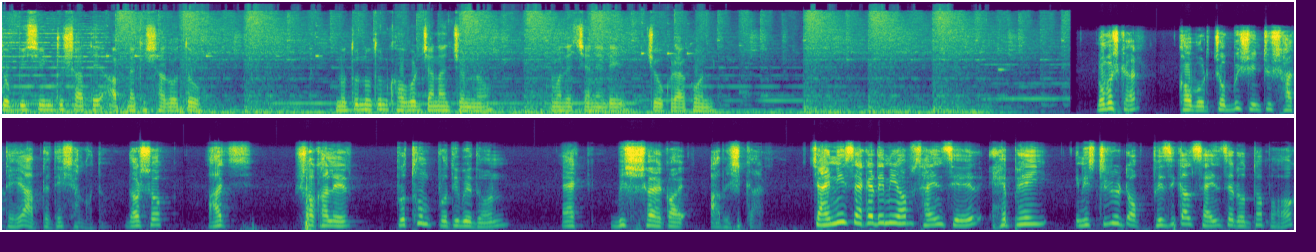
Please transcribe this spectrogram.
চব্বিশ ইন্টুর সাথে আপনাকে স্বাগত। নতুন নতুন খবর জানার জন্য আমাদের চ্যানেলে চোখ রাখুন। নমস্কার, খবর চব্বিশ ইন্টুর সাথে আপনাদের স্বাগত। দর্শক, আজ সকালের প্রথম প্রতিবেদন এক বিস্ময়কর আবিষ্কার। চাইনিজ একাডেমি অফ সায়েন্সের হেফেই ইনস্টিটিউট অফ ফিজিক্যাল সায়েন্সের অধ্যাপক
